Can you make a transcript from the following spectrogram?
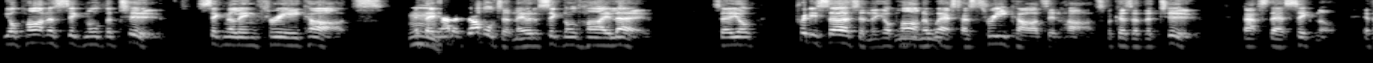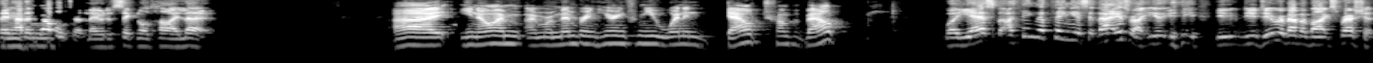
your partner signaled the two, signaling three cards. Mm. If hmm. they'd had a doubleton, they would have signaled high low. So you're pretty certain that your partner mm. West has three cards in hearts because of the two. That's their signal. If they'd had a mm-hmm. doubleton, they would have signaled high low. Uh, you know, I'm I'm remembering hearing from you when in doubt, Trump about. Well, yes, but I think the thing is that that is right. You, you you do remember my expression,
